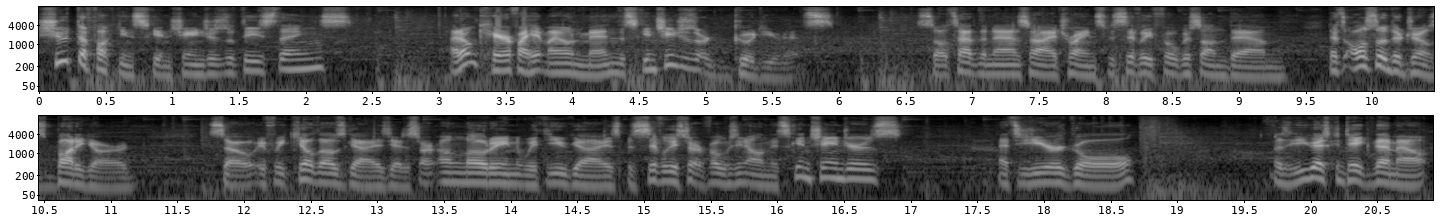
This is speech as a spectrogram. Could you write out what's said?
shoot the fucking skin changers with these things. I don't care if I hit my own men. The skin changers are good units. So let's have the Nazhai try and specifically focus on them. That's also their general's bodyguard. So if we kill those guys, yeah, just start unloading with you guys. Specifically start focusing on the skin changers. That's your goal. Because if you guys can take them out,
